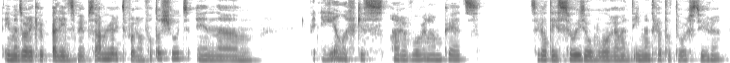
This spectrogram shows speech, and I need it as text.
iemand waar ik al eens mee heb samengewerkt voor een fotoshoot. En um, ik ben heel even haar voornaam kwijt. Ze gaat deze sowieso horen, want iemand gaat dat doorsturen.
